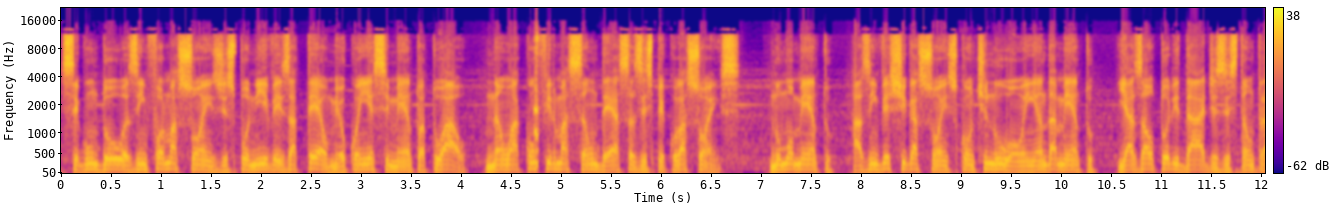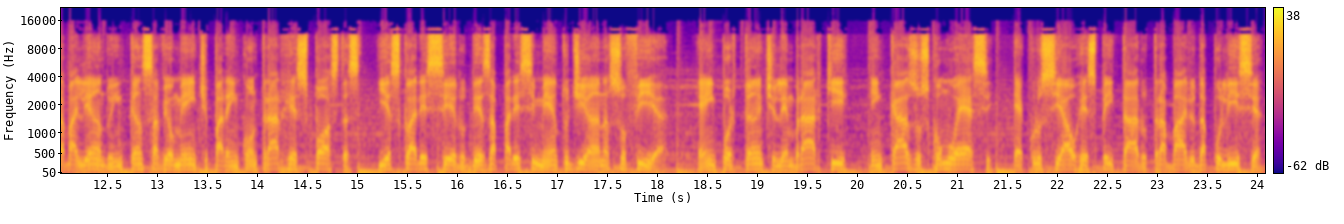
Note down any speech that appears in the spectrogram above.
Segundo as informações disponíveis até o meu conhecimento atual, não há confirmação dessas especulações. No momento, as investigações continuam em andamento e as autoridades estão trabalhando incansavelmente para encontrar respostas e esclarecer o desaparecimento de Ana Sofia. É importante lembrar que, em casos como esse, é crucial respeitar o trabalho da polícia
